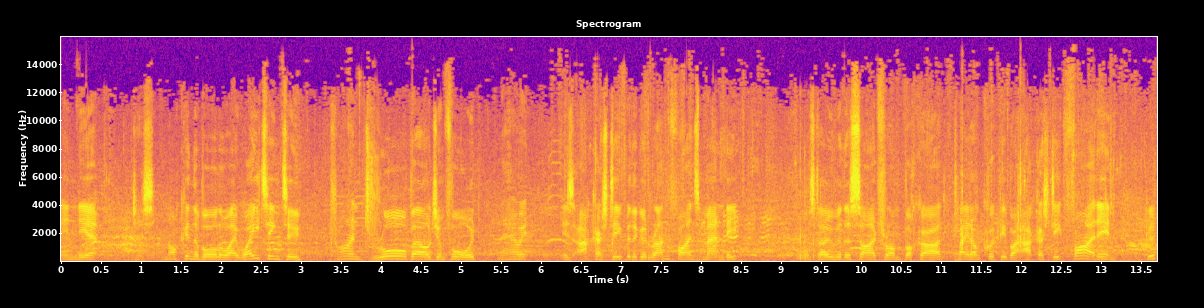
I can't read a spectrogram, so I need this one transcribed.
India just knocking the ball away, waiting to try and draw Belgium forward. Now it is Akashdeep with a good run, finds Mandy. Forced over the side from Boccard, played on quickly by Akashdeep, fired in. Good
